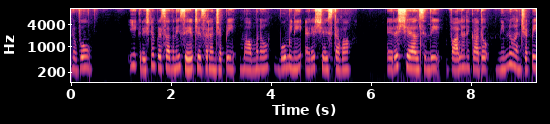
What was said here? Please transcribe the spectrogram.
నువ్వు ఈ కృష్ణప్రసాద్ని సేవ్ చేశారని చెప్పి మా అమ్మను భూమిని అరెస్ట్ చేస్తావా అరెస్ట్ చేయాల్సింది వాళ్ళని కాదు నిన్ను అని చెప్పి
